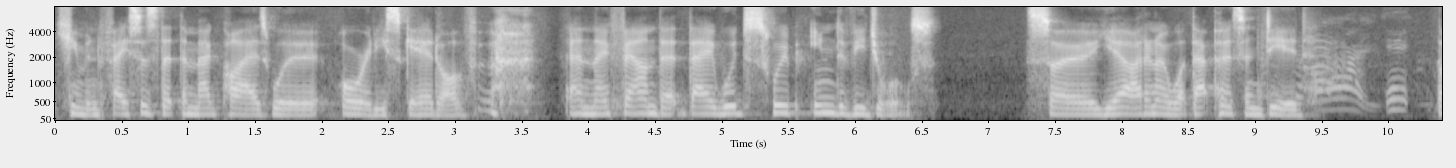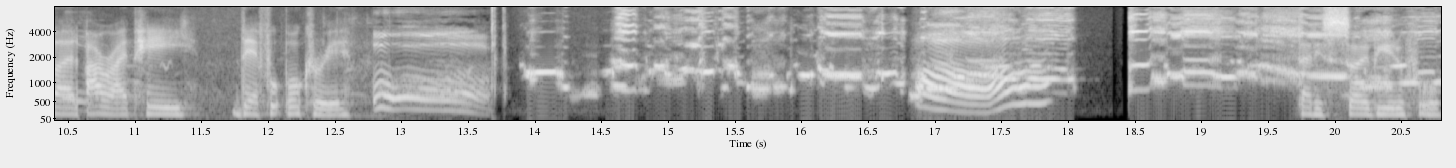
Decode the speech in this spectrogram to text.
human faces that the magpies were already scared of. and they found that they would swoop individuals. So, yeah, I don't know what that person did, but RIP their football career. Oh! That is so beautiful.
